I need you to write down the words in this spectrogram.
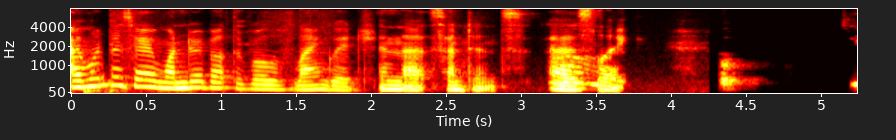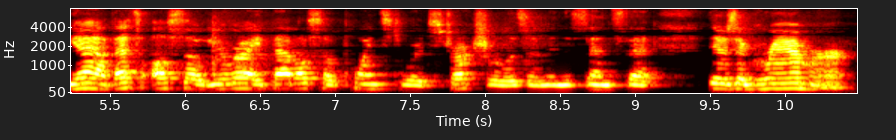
I want to say I wonder about the role of language in that sentence as Mm. like Yeah, that's also you're right. That also points towards structuralism in the sense that there's a grammar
